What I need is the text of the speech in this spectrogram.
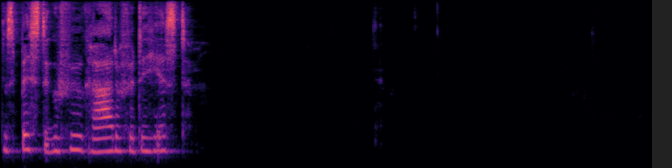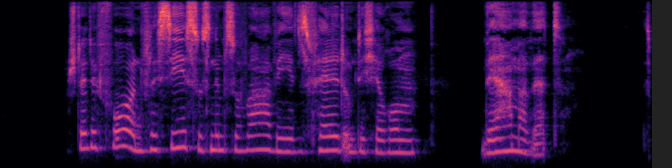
das beste Gefühl gerade für dich ist. Stell dir vor und vielleicht siehst du es, nimmst du wahr, wie das Feld um dich herum wärmer wird. Es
